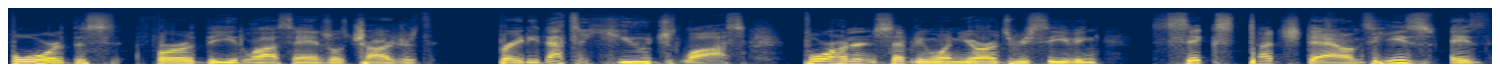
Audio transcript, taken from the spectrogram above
for the for the Los Angeles Chargers. Brady, that's a huge loss. 471 yards receiving, six touchdowns. He's he's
